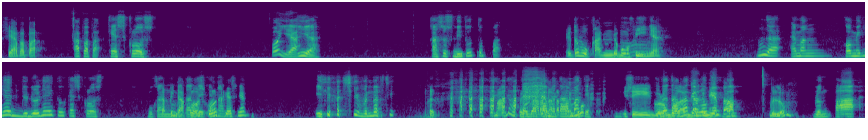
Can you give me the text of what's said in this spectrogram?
siapa, Pak? Apa, Pak? Case closed. Oh iya. Iya. Kasus ditutup, Pak. Itu bukan the movie-nya. Enggak, emang komiknya judulnya itu Case Closed. Bukan Tapi nggak close-close Conan. case-nya. Iya sih, bener sih. Mana? Kagak tamat-tamat ya. Si Udah gerombolan tamat baju belum? Belum? Belum Pak,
